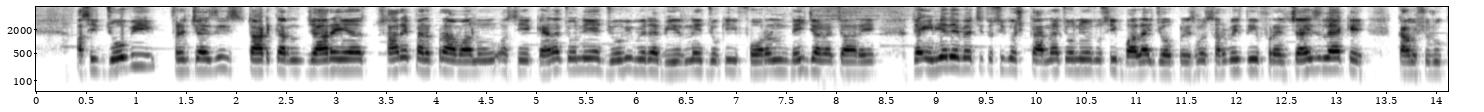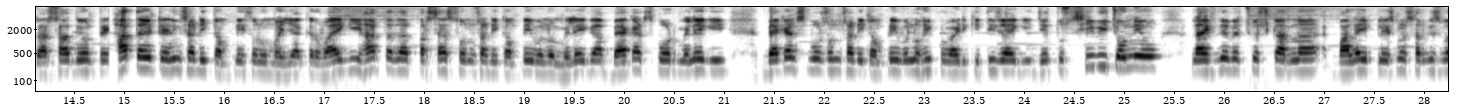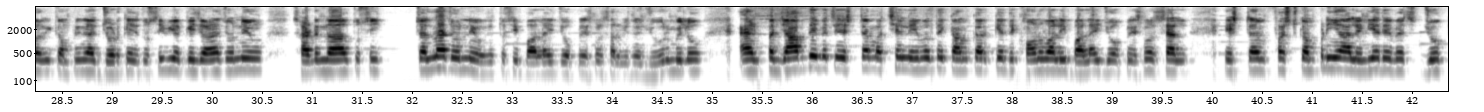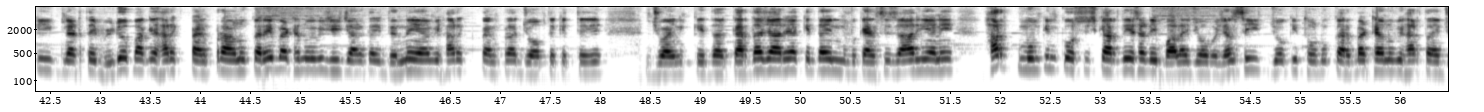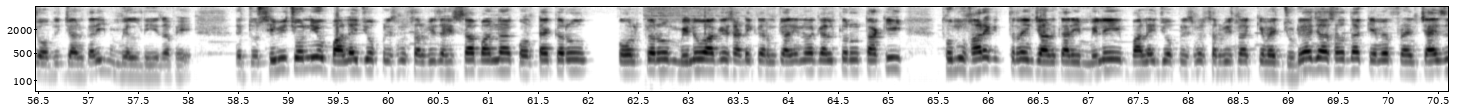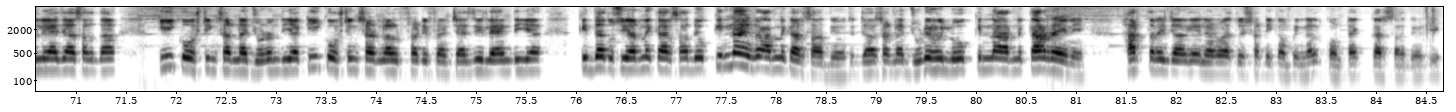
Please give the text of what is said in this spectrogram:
ਅਸੀਂ ਜੋ ਵੀ ਫਰੈਂਚਾਈਜ਼ੀ ਸਟਾਰਟ ਕਰਨ ਜਾ ਰਹੇ ਹਾਂ, ਸਾਰੇ ਭੈਣ ਭਰਾਵਾਂ ਨੂੰ ਅਸੀਂ ਇਹ ਕਹਿਣਾ ਚਾਹੁੰਦੇ ਹਾਂ, ਜੋ ਵੀ ਮੇਰਾ ਵੀਰ ਨੇ ਜੋ ਕਿ ਫੋਰਨ ਨਹੀਂ ਜਾਣਾ ਚਾਹ ਰਹੇ ਜਾਂ ਇੰਡੀਆ ਦੇ ਵਿੱਚ ਤੁਸੀਂ ਕੁਝ ਕਰਨਾ ਚਾਹੁੰਦੇ ਹੋ, ਤੁਸੀਂ ਬਾਲਾਈ ਜੌਬ ਪਲੇਸਮੈਂਟ ਸਰਵਿਸ ਦੀ ਫਰੈਂਚਾਈਜ਼ ਲੈ ਕੇ ਕੰਮ ਸ਼ੁਰੂ ਕਰ ਸਕਦੇ ਹੋ। ਟ੍ਰੇ- ਹਰ ਤਰ੍ਹਾਂ ਦੀ ਟ੍ਰੇਨਿੰਗ ਸਾਡੀ ਕੰਪਨੀ ਤੁਹਾਨੂੰ ਮੁਹੱਈਆ ਕਰਵਾਏਗੀ, ਹਰ ਤਰ੍ਹਾਂ ਦਾ ਪ੍ਰੋਸੈਸ ਤੁਹਾਨੂੰ ਸਾਡੀ ਕੰਪਨੀ ਵੱਲੋਂ ਮਿਲੇਗਾ ਬੈਕਐਂਡ ਸਪੋਰਟ ਮਿਲੇਗੀ ਬੈਕਐਂਡ ਸਪੋਰਟ ਤੁਹਾਨੂੰ ਸਾਡੀ ਕੰਪਨੀ ਵੱਲੋਂ ਹੀ ਪ੍ਰੋਵਾਈਡ ਕੀਤੀ ਜਾਏਗੀ। ਜੇ ਤੁਸੀਂ ਵੀ ਚਾਹੁੰਦੇ ਹੋ ਲਾਈਫ ਦੇ ਵਿੱਚ ਕੁਝ ਕਰਨਾ ਬਾਲਾਈ ਪਲੇਸਮੈਂਟ ਸਰਵਿਸ ਵਰਗੀ ਕੰਪਨੀ ਨਾਲ ਜੁੜ ਕੇ ਜੇ ਤੁਸੀਂ ਵੀ ਅੱਗੇ ਜਾਣਾ ਚਾਹੁੰਦੇ ਹੋ, ਸਾਡੇ ਨਾਲ ਤੁਸੀਂ ਚੱਲਣਾ ਚਾਹੁੰਦੇ ਹੋ ਤੇ ਤੁਸੀਂ ਬਾਲਾਈ ਜੋਬ ਪਲੇਸਮੈਂਟ ਸਰਵਿਸ ਨੂੰ ਜ਼ਰੂਰ ਮਿਲੋ। ਐਂਡ ਪੰਜਾਬ ਦੇ ਵਿੱਚ ਇਸ ਟਾਈਮ ਅੱਛੇ ਲੈਵਲ ਤੇ ਕੰਮ ਕਰਕੇ ਦਿਖਾਉਣ ਵਾਲੀ ਬਾਲਾਈ ਜੋਬ ਪਲੇਸਮੈਂਟ ਸੈੱਲ ਇਸ time first company all India ਦੇ ਵਿੱਚ, ਜੋ ਕਿ ਨੈਟ ਤੇ ਵੀਡੀਓ ਪਾ ਕੇ ਹਰ ਇੱਕ ਭੈਣ ਭਰਾ ਨੂੰ ਘਰੇ ਬੈਠੇ ਨੂੰ ਇਹ ਵੀ ਜੀ ਜਾਣਕਾਰੀ ਦਿੰਦੇ ਆ ਵੀ ਹਰ ਇੱਕ ਭੈਣ ਭਰਾ ਜੋਬ ਤੇ ਕਿੱਥੇ ਜੁਆਇਨ ਕਿੱਦਾਂ ਕਰਦਾ ਜਾ ਰਿਹਾ, ਕਿੱਦਾਂ ਇਨ ਵੈਕੈਂਸੀਜ਼ ਆ ਰਹੀਆਂ ਨੇ। ਹਰ ਮੁਮਕਿਨ ਕੋਸ਼ਿਸ਼ ਕਰਦੀ ਹੈ ਸਾਡੀ ਬਾਲਾਈ ਜੋਬ ਏਜੰਸੀ ਜੋ ਕਿ ਤੁਹਾਨੂੰ ਘਰ ਬੈਠਿਆਂ ਨੂੰ ਵੀ ਹਰ ਤਰ੍ਹਾਂ ਦੀ ਜੋਬ ਦੀ ਜਾਣਕਾਰੀ ਮਿਲਦੀ ਰਹੇ। ਤੇ ਤੁਸੀਂ ਵੀ ਚਾਹੁੰਦੇ ਹੋ ਬਾਲਾਈ ਜੋਬ ਪਲੇਸਮੈਂਟ ਸਰਵਿਸ ਦਾ ਹਿੱਸਾ ਬਣਨਾ ਕੰਟੈਕਟ ਕਰੋ। ਕਾਲ ਕਰੋ, ਮਿਲੋ ਆ ਕੇ ਸਾਡੇ ਕਰਮਚਾਰੀਆਂ ਨਾਲ ਗੱਲ ਕਰੋ ਤਾਂ ਕਿ ਤੁਹਾਨੂੰ ਹਰ ਇੱਕ ਤਰ੍ਹਾਂ ਦੀ ਜਾਣਕਾਰੀ ਮਿਲੇ। ਬਾਲੇ ਜੋ ਪਲੇਸਮੈਂਟ ਸਰਵਿਸ ਨਾਲ ਕਿਵੇਂ ਜੁੜਿਆ ਜਾ ਸਕਦਾ, ਕਿਵੇਂ ਫਰੈਂਚਾਈਜ਼ ਲਿਆ ਜਾ ਸਕਦਾ, ਕੀ ਕੋਸਟਿੰਗ ਸਾਡੇ ਨਾਲ ਜੁੜਨ ਦੀ ਆ, ਕੀ ਕੋਸਟਿੰਗ ਸਾਡੇ ਨਾਲ ਸਾਡੀ ਫਰੈਂਚਾਈਜ਼ੀ ਲੈਣ ਦੀ ਆ, ਕਿੱਦਾਂ ਤੁਸੀਂ ਅਰਨ ਕਰ ਸਕਦੇ ਹੋ, ਕਿੰਨਾ ਅਰਨ ਕਰ ਸਕਦੇ ਹੋ ਤੇ ਜਾਂ ਸਾਡੇ ਨਾਲ ਜੁੜੇ ਹੋਏ ਲੋਕ ਕਿੰਨਾ ਅਰਨ ਕਰ ਰਹੇ ਨੇ। ਹਰ ਤਰ੍ਹਾਂ ਦੀ ਜਾਣਕਾਰੀ ਲੈਣ ਵਾਸਤੇ ਤੁਸੀਂ ਸਾਡੀ ਕੰਪਨੀ ਨਾਲ ਕੰਟੈਕਟ ਕਰ ਸਕਦੇ ਹੋ ਜੀ।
